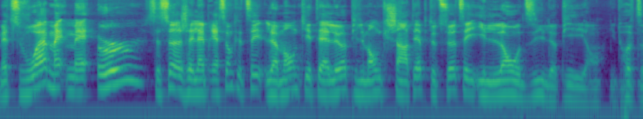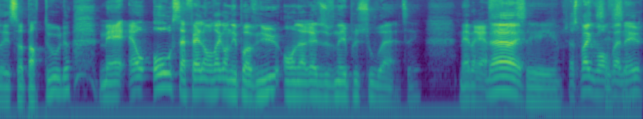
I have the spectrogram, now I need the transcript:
Mais tu vois, mais, mais eux, c'est ça, j'ai l'impression que le monde qui était là, puis le monde qui chantait, puis tout ça, ils l'ont dit, là, puis on- ils doivent dire ça partout, là. Mais oh, oh, ça fait longtemps qu'on n'est pas venu, on aurait dû venir plus souvent. Mais bref, Ben ouais. J'espère qu'ils vont revenir.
